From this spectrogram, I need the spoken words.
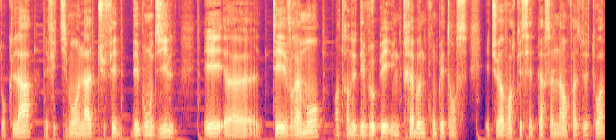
Donc là, effectivement, là, tu fais des bons deals et euh, tu es vraiment en train de développer une très bonne compétence. Et tu vas voir que cette personne-là en face de toi,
